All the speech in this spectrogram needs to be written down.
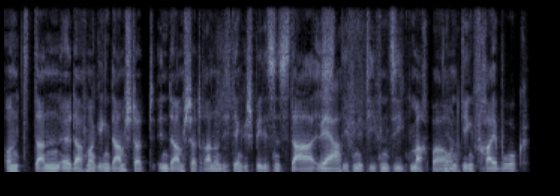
Und dann äh, darf man gegen Darmstadt in Darmstadt ran. Und ich denke, spätestens da ist Ja. definitiv ein Sieg machbar. Ja. Und gegen Freiburg,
